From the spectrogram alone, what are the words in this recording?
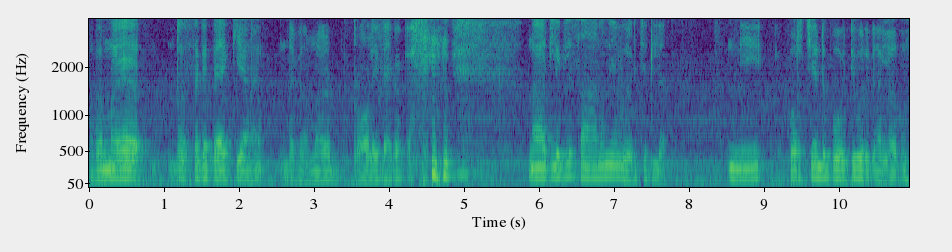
അപ്പോൾ നമ്മൾ ഡ്രസ്സൊക്കെ പാക്ക് ചെയ്യാണ്. ഇതൊക്കെ നമ്മൾ ട്രോളി ബാഗൊക്കെ നാട്ടിലേക്കുള്ള സാധനം ഞാൻ മേടിച്ചിട്ടില്ല. ഇനി കുറച്ച് കണ്ട് പോയിട്ട് മേടിക്കണമല്ലോ അതും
